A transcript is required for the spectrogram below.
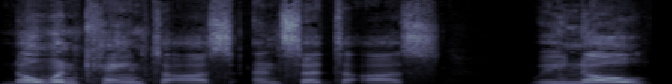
No one came to us and said to us, we know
